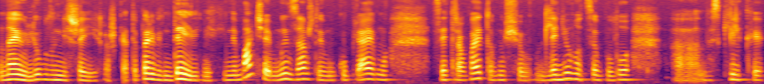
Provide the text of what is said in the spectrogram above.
найулюбленіша іграшка. Тепер він де він їх і не бачить, ми завжди йому купляємо цей трамвай, тому що для нього це було а, наскільки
